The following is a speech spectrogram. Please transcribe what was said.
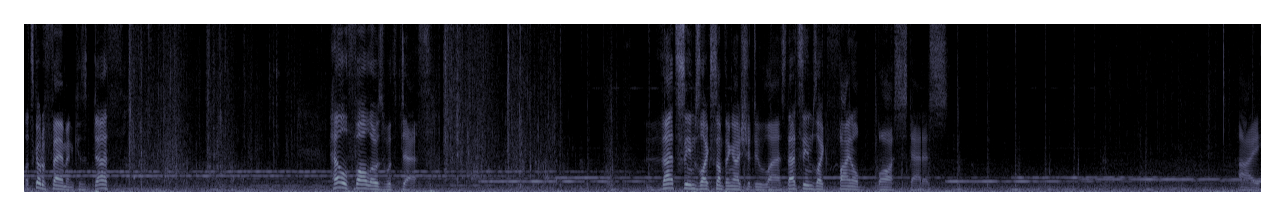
Let's go to famine, because death. Hell follows with death. That seems like something I should do last. That seems like final boss status. Hi.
